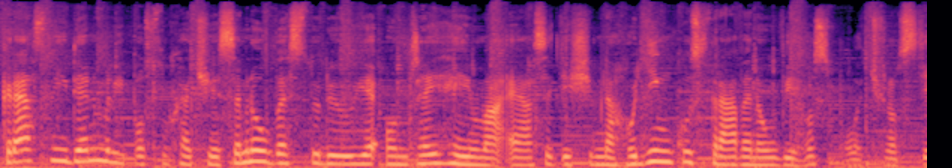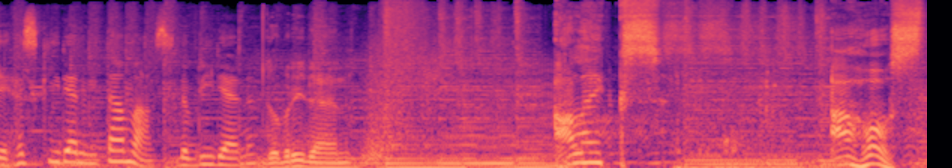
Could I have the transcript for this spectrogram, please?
Krásný den, milí posluchači. Se mnou ve studiu je Ondřej Hejma a já se těším na hodinku strávenou v jeho společnosti. Hezký den, vítám vás. Dobrý den. Dobrý den. Alex a host.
